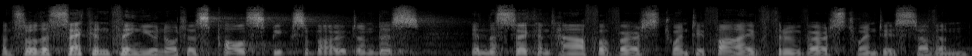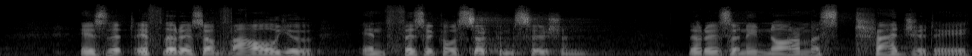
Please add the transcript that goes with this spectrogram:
And so, the second thing you notice Paul speaks about, and this in the second half of verse 25 through verse 27, is that if there is a value in physical circumcision, there is an enormous tragedy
